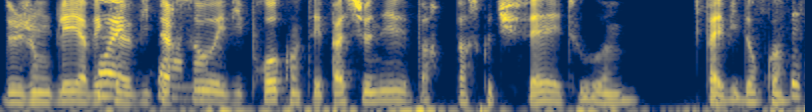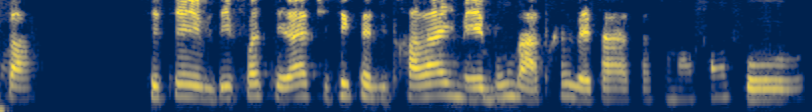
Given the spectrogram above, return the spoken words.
de jongler avec euh, vie perso et vie pro quand t'es passionné par, par ce que tu fais et tout. pas évident, quoi. C'est ça. C'était des fois t'es là, tu sais que t'as du travail, mais bon bah après bah, t'as as ton enfant, faut.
